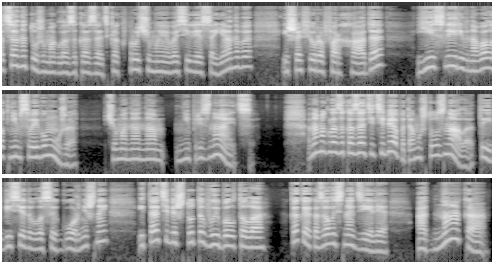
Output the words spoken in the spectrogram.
Отца она тоже могла заказать, как, впрочем, и Василия Саянова, и шофера Фархада, если ревновала к ним своего мужа, в чем она нам не признается. Она могла заказать и тебя, потому что узнала, ты беседовала с их горничной, и та тебе что-то выболтала, как и оказалось на деле. Однако...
